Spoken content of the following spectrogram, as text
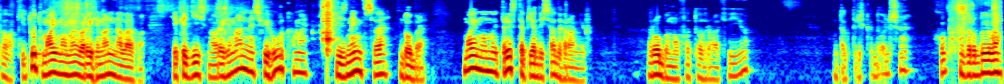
Так, і тут маємо ми оригінальне Лего, яке дійсно оригінальне з фігурками, і з ним все добре. Маємо ми 350 грамів. Робимо фотографію. Отак трішки далі. Хоп, зробили.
